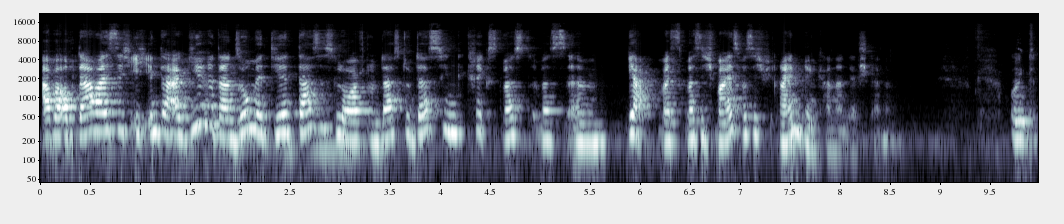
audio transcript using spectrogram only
aber auch da weiß ich, ich interagiere dann so mit dir, dass es läuft und dass du das hinkriegst, was, was, ähm, ja, was, was ich weiß, was ich reinbringen kann an der Stelle. Und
